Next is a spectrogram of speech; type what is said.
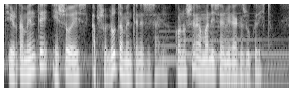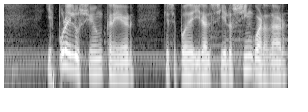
Ciertamente eso es absolutamente necesario, conocer, amar y servir a Jesucristo. Y es pura ilusión creer que se puede ir al cielo sin guardar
